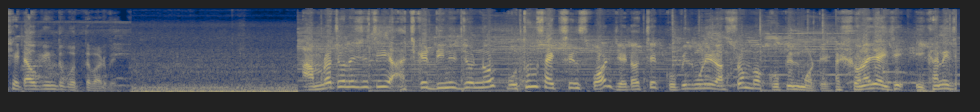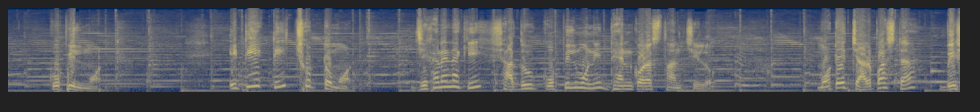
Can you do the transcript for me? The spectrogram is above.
সেটাও কিন্তু করতে পারবে। আমরা চলে এসেছি আজকের দিনের জন্য প্রথম সাইট সিন স্পট যেটা হচ্ছে কপিলমণির আশ্রম বা কপিল মঠে। আর শোনা যায় যে এখানে কপিল মঠ, এটি একটি ছোট্ট মঠ। যেখানে নাকি সাধু কপিল মুনির ধ্যান করার স্থান ছিল। মঠের চারপাশটা বেশ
